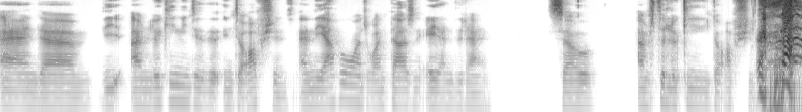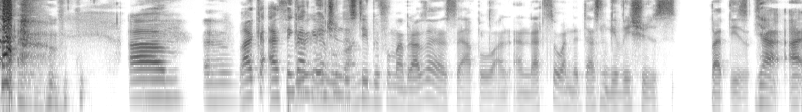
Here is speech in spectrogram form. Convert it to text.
and um, the I'm looking into the into options, and the Apple one's one thousand eight hundred rand. So I'm still looking into options. Um, um, like I think I've mentioned this to you before. My brother has the Apple one, and that's the one that doesn't give issues, but is yeah, I,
